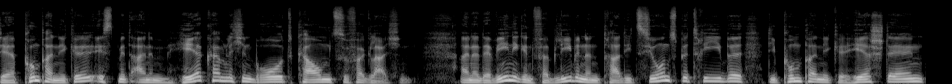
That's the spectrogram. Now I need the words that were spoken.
Der Pumpernickel ist mit einem herkömmlichen Brot kaum zu vergleichen. Einer der wenigen verbliebenen Traditionsbetriebe, die Pumpernickel herstellen,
